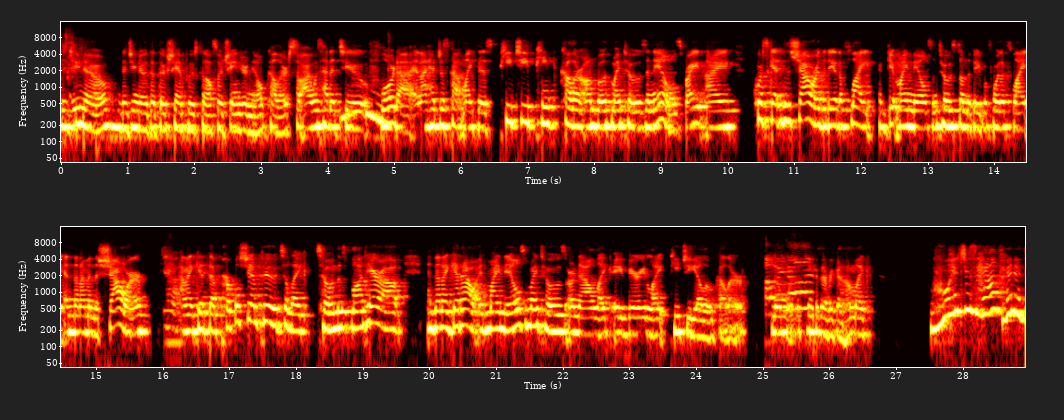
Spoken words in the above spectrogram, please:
Did you know? Did you know that those shampoos can also change your nail color? So I was headed to Mm. Florida and I had just gotten like this peachy pink color on both my toes and nails, right? I of course get into the shower the day of the flight. I get my nails and toes done the day before the flight, and then I'm in the shower Yeah. and I get that purple shampoo to like tone this blonde hair out, and then I get out and my nails and my toes are now like a very light peachy yellow color Oh no more God. pink as ever again. I'm like, what just happened?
